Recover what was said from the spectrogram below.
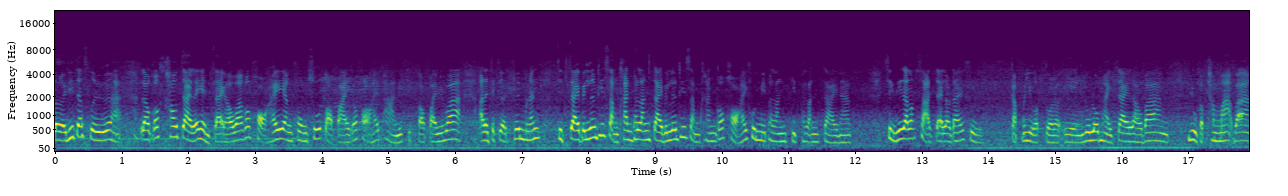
เลยที่จะซื้อค่ะเราก็เข้าใจและเห็นใจเขาว่าก็ขอให้ยังคงสู้ต่อไป ก็ขอให้ผ่านวิกฤตต่อไปไม่ว่าอะไรจะเกิดขึ้นเพราะฉะนั้นจิตใจเป็นเรื่องที่สำคัญพลังใจเป็นเรื่องที่สำคัญ ก็ขอให้คุณมีพลังจิตพลังใจนะ สิ่งที่จะรักษาใจเราได้คือ กลับมาอยู่กับตัวเราเอง ดูลมหายใจเราบ้าง อยู่กับธรรมะบ้าง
